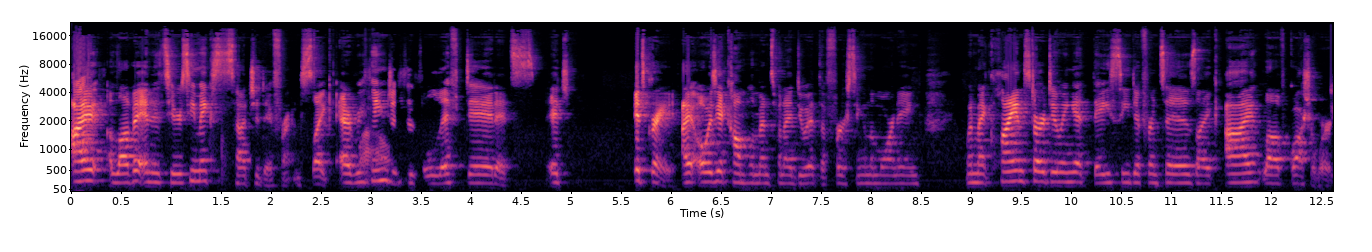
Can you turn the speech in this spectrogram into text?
i love it and it seriously makes such a difference. Like everything wow. just is lifted. It's it's it's great. I always get compliments when i do it the first thing in the morning. When my clients start doing it they see differences. Like i love guasha work.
